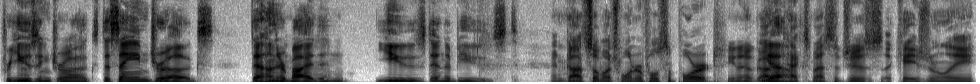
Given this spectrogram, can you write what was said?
for using drugs, the same drugs that Hunter Mhm. Biden used and abused. and got so much wonderful support. You know, got Yeah. text messages occasionally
